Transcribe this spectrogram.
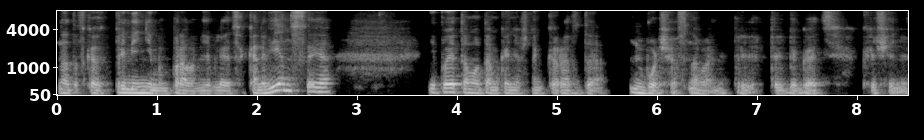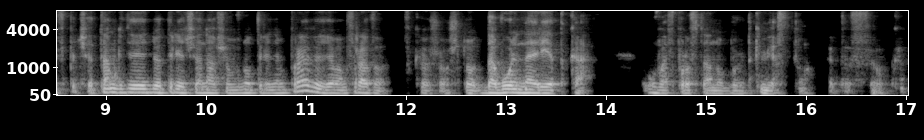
надо сказать, применимым правом является конвенция, и поэтому там, конечно, гораздо больше оснований при, прибегать к решению СПЧ. Там, где идет речь о нашем внутреннем праве, я вам сразу скажу, что довольно редко у вас просто оно будет к месту, эта ссылка.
